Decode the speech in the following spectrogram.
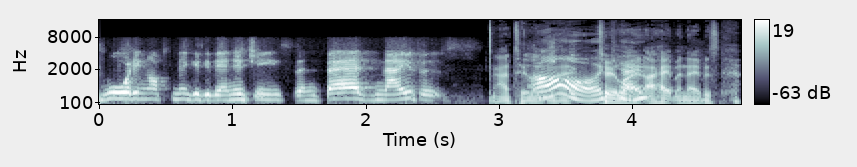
warding off negative energies and bad neighbours. Ah, too late. Oh, mate. Too late. I hate my neighbours.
